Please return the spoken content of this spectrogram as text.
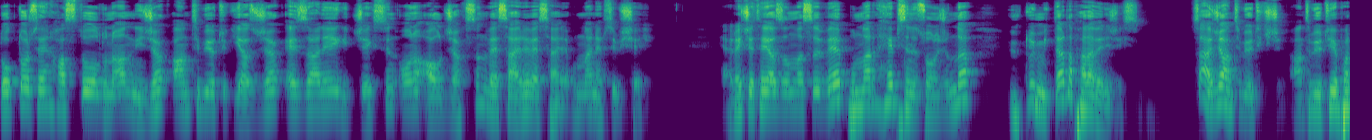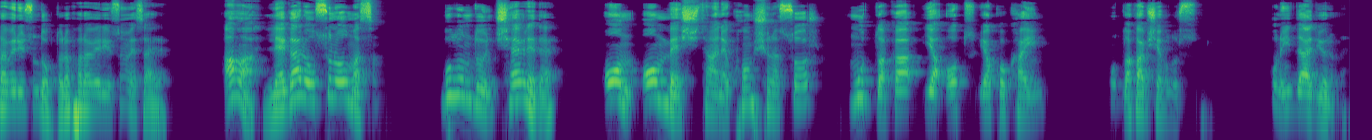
Doktor senin hasta olduğunu anlayacak, antibiyotik yazacak, eczaneye gideceksin, onu alacaksın vesaire vesaire. Bunların hepsi bir şey. Yani reçete yazılması ve bunların hepsinin sonucunda yüklü bir miktarda para vereceksin. Sadece antibiyotik için. Antibiyotiğe para veriyorsun, doktora para veriyorsun vesaire. Ama legal olsun olmasın. Bulunduğun çevrede 10-15 tane komşuna sor. Mutlaka ya ot ya kokain mutlaka bir şey bulursun. Bunu iddia ediyorum ben.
